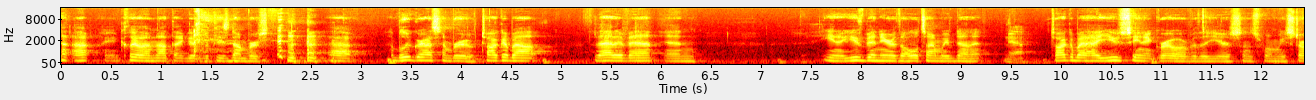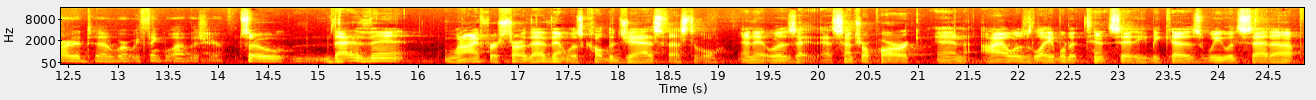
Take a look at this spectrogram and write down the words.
Uh, Clearly, I'm not that good with these numbers. Uh, Bluegrass and Brew. Talk about that event, and you know you've been here the whole time we've done it. Yeah. Talk about how you've seen it grow over the years since when we started to where we think we'll have this year. So that event, when I first started, that event was called the Jazz Festival, and it was at, at Central Park, and I always labeled it Tent City because we would set up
